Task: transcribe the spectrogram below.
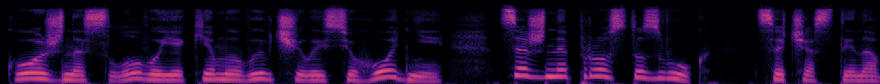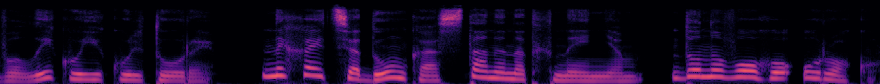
Кожне слово, яке ми вивчили сьогодні, це ж не просто звук, це частина великої культури. Нехай ця думка стане натхненням до нового уроку.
